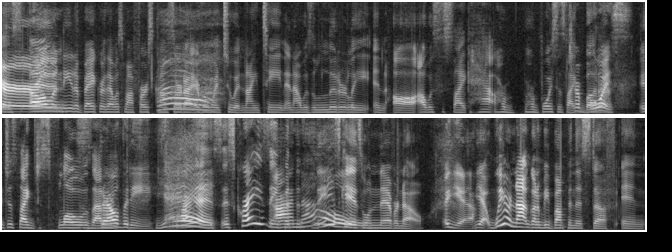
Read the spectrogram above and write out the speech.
Baker Oh, and- Anita Baker. That was my first concert I ever Ah. went to at 19, and I was literally in awe. I was just like, how her her voice is like Her butter. voice. It just like just flows out of velvety, Yes, it's crazy. I but th- these kids will never know. Uh, yeah. Yeah, we are not going to be bumping this stuff in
